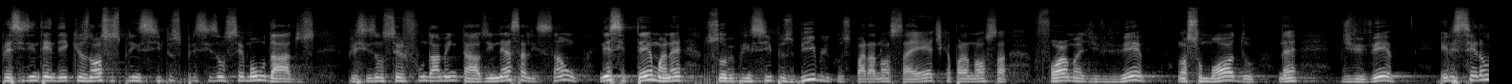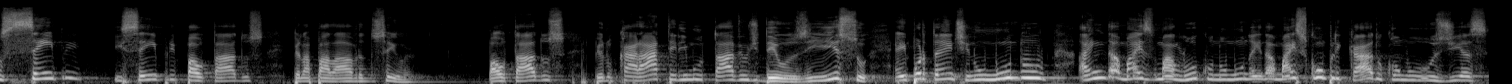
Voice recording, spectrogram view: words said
precisa entender que os nossos princípios precisam ser moldados, precisam ser fundamentados. E nessa lição, nesse tema, né, sobre princípios bíblicos para a nossa ética, para a nossa forma de viver, nosso modo, né, de viver, eles serão sempre e sempre pautados pela palavra do Senhor. Pautados pelo caráter imutável de Deus. E isso é importante num mundo ainda mais maluco, num mundo ainda mais complicado como os dias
